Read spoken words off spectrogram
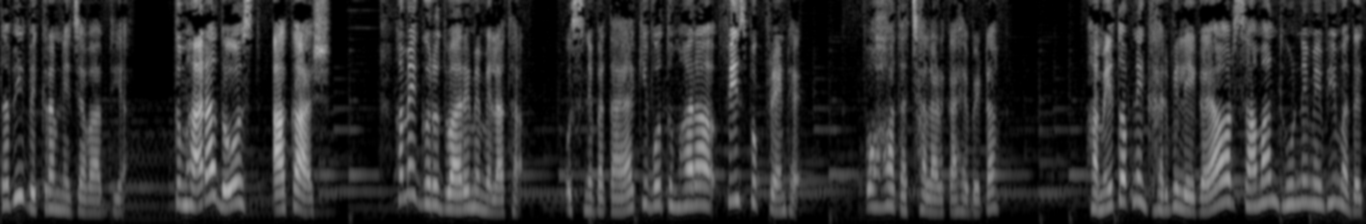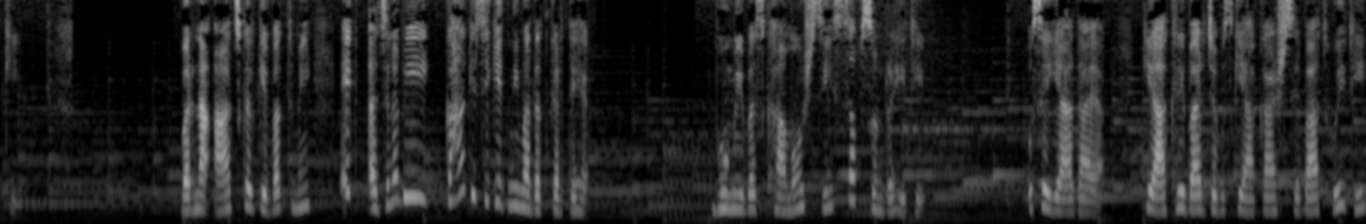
तभी विक्रम ने जवाब दिया तुम्हारा दोस्त आकाश हमें गुरुद्वारे में मिला था। उसने बताया कि वो तुम्हारा फेसबुक फ्रेंड है। बहुत अच्छा लड़का है बेटा। हमें तो अपने घर भी ले गया और सामान ढूँढने में भी मदद की। वरना आजकल के वक्त में एक अजनबी कहाँ किसी की इतनी मदद करते हैं? भूमि बस खामोश सी सब सुन रही थी। उसे याद आया कि आखिरी बार जब उसकी आकाश से बात हुई थी,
